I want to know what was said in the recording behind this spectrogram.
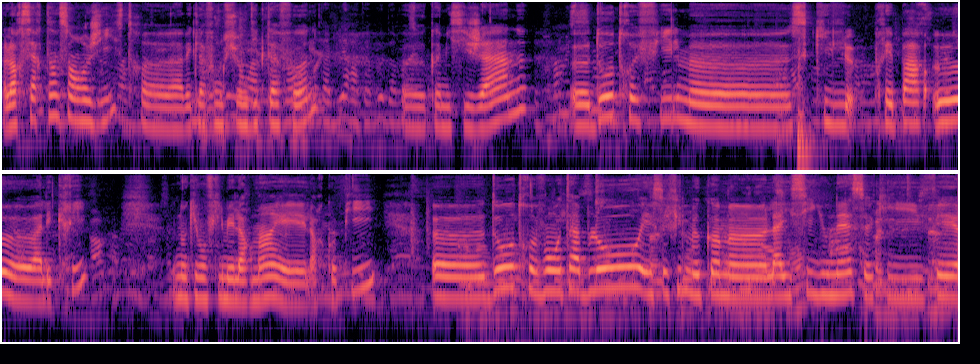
Alors certains s'enregistrent avec la fonction dictaphone, comme ici Jeanne. D'autres filment ce qu'ils préparent eux à l'écrit. Donc ils vont filmer leurs mains et leurs copies. D'autres vont au tableau et se filment comme là ici Younes qui fait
